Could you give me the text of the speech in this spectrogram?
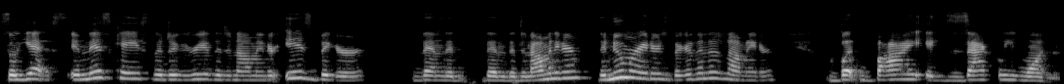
So yes, in this case, the degree of the denominator is bigger than the, than the denominator. The numerator is bigger than the denominator, but by exactly one.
